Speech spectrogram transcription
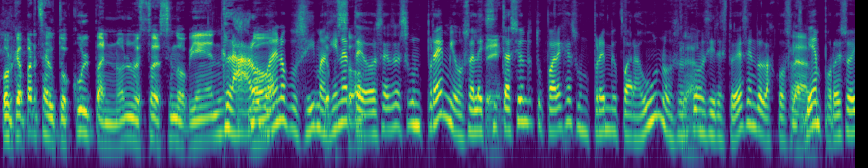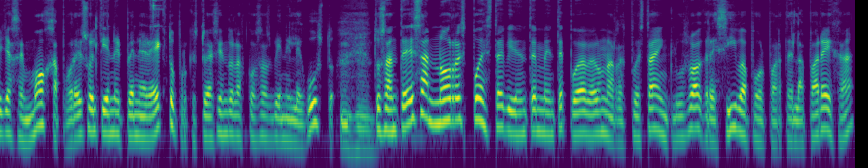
Porque aparte se autoculpan, ¿no? Lo estoy haciendo bien. Claro, bueno, pues sí, imagínate, o sea, es un premio, o sea, la excitación de tu pareja es un premio para uno, o sea, es como decir, estoy haciendo las cosas bien, por eso ella se moja, por eso él tiene el pene erecto, porque estoy haciendo las cosas bien y le gusto. Entonces, ante esa no respuesta, evidentemente puede haber una respuesta incluso agresiva por parte de la pareja,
